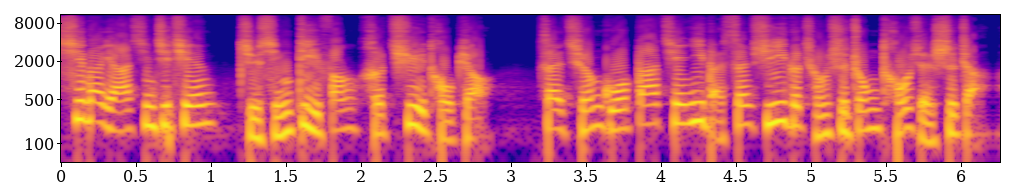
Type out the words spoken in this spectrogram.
西班牙星期天举行地方和区域投票，在全国八千一百三十一个城市中投选市长，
